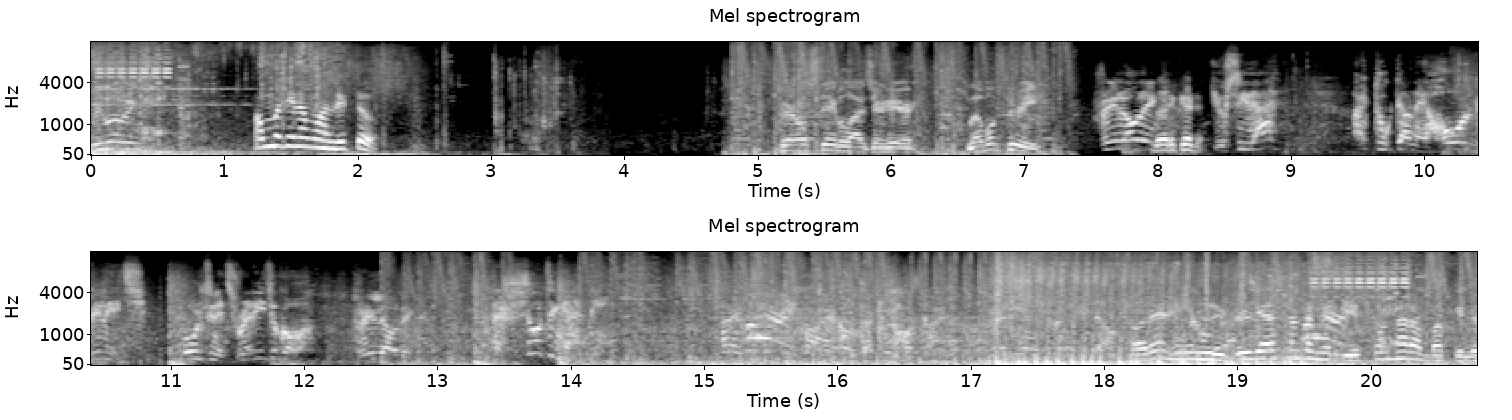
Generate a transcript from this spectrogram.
Reloading. Amma dina mah litto. Barrel stabilizer here. Level 3. Reloading. Very good. You see that? I took down a whole village. Ultimates ready to go. Reloading. They're shooting at me. I'm firing. Fire. Contact with hostile. అరే నేను లిటిల్ చేస్తుంటే మీరు తీసుకుంటున్నారా అబ్బా కిల్లు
